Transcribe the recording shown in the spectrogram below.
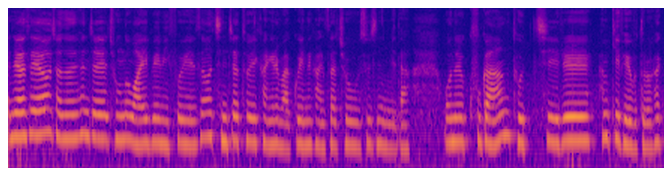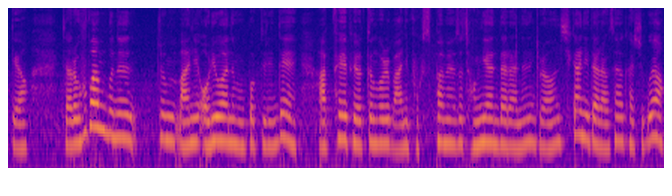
안녕하세요. 저는 현재 종로 YBM 이포에서 진짜 토익 강의를 맡고 있는 강사 조수진입니다. 오늘 9강 도치를 함께 배워보도록 할게요. 자, 여러분 후반부는 좀 많이 어려워하는 문법들인데 앞에 배웠던 걸 많이 복습하면서 정리한다라는 그런 시간이다라고 생각하시고요.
